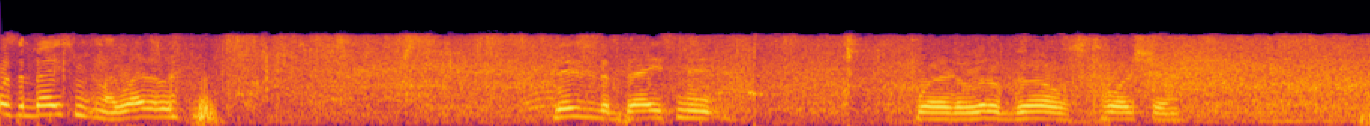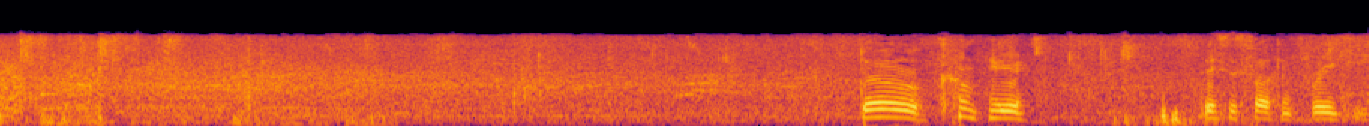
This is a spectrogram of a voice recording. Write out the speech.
What was the basement? Like right This is the basement where the little girl was tortured. Dude, come here. This is fucking freaky.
